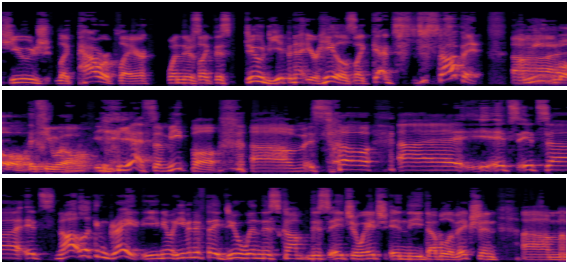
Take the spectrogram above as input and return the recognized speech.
huge like power player when there's like this dude yipping at your heels. Like, God, stop it. A Uh, meat bowl, if you will. yes, a meatball. Um, so uh, it's it's uh, it's not looking great. You know, even if they do win this comp, this HOH in the double eviction, um,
